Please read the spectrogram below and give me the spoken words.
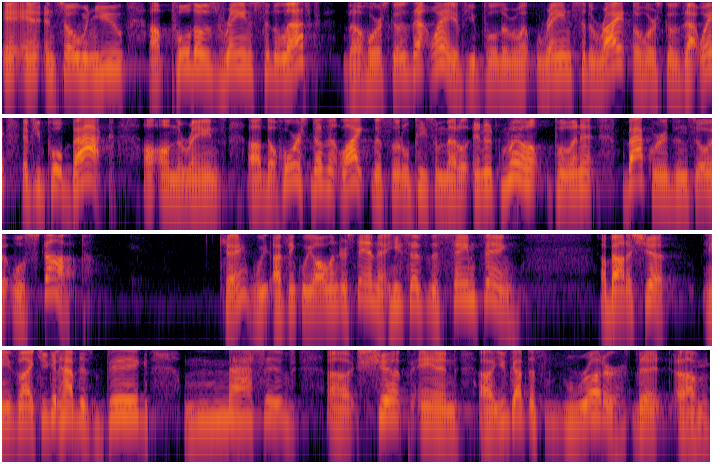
And, and so when you uh, pull those reins to the left, the horse goes that way. If you pull the reins to the right, the horse goes that way. If you pull back uh, on the reins, uh, the horse doesn't like this little piece of metal in its pulling it backwards, and so it will stop. Okay, we, I think we all understand that. He says the same thing about a ship. he's like, you can have this big, massive uh, ship, and uh, you've got this rudder that. Um,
